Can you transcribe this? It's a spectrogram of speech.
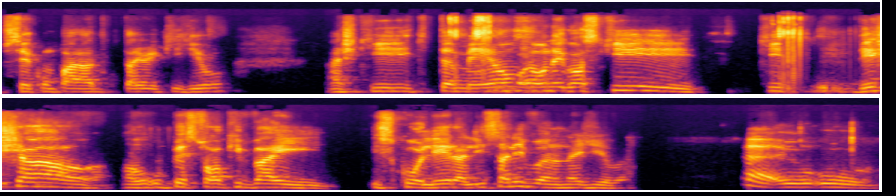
ser comparado com o Tyreek Hill, acho que, que também é um, é um, negócio que, que deixa o pessoal que vai escolher ali salivando, né, Gila? É, o,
